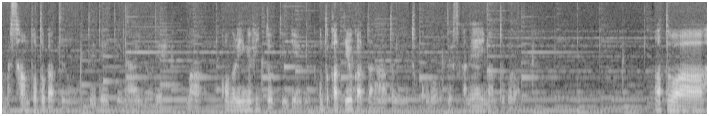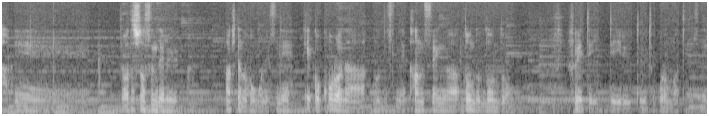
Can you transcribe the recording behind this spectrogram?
あんまり散歩とかっていうのも出てないのでまあこのリングフィットっていうゲーム本当買ってよかったなというところですかね今のところ。あとは、えー私の住んでる秋田の方もですね、結構コロナのですね、感染がどんどんどんどん増えていっているというところもあってですね、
